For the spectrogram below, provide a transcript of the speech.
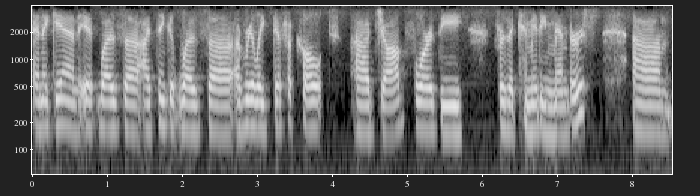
and again, it was, uh, I think it was uh, a really difficult uh, job for the, for the committee members. Um,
